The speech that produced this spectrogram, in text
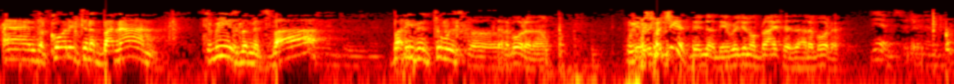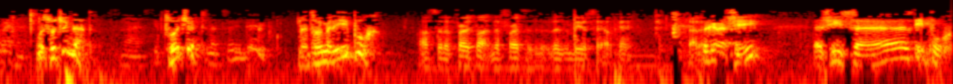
And according to the banan, three is the mitzvah. But even two is It's out of good. order though. We're switching it. The, no, the original Braita is out of order. Yeah, we're switching them to different. We're switching that. Nice. Switch it. That's what we did. That's what we made ipuch. Oh, so the first one, the first is the Rabbi Yosef. Okay. Got Look it. at Rashi. Rashi says ipuch.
